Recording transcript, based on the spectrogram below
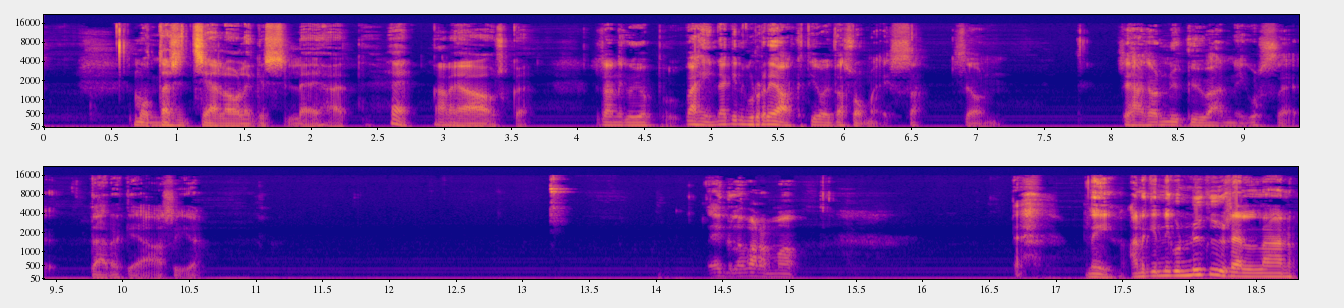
Mutta sitten siellä olikin silleen ihan, että he, tämä oli ihan hauska. Se on niin kuin jo vähintäänkin niin kuin reaktioita someissa. Se on, sehän se on nykyään niin kuin se tärkeä asia. Ei kyllä varmaan niin, ainakin niin kuin nykyisellään,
